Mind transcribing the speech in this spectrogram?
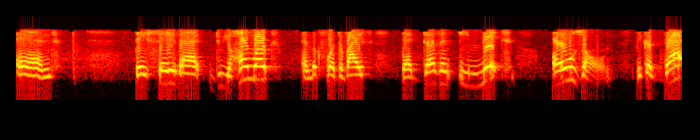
And they say that do your homework and look for a device that doesn't emit ozone because that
